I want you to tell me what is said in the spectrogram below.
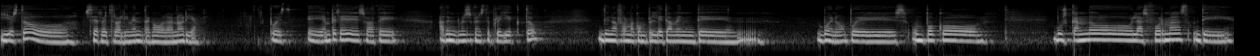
Y esto se retroalimenta como la noria. Pues eh, empecé eso hace, hace unos meses con este proyecto de una forma completamente, bueno, pues un poco buscando las formas de,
